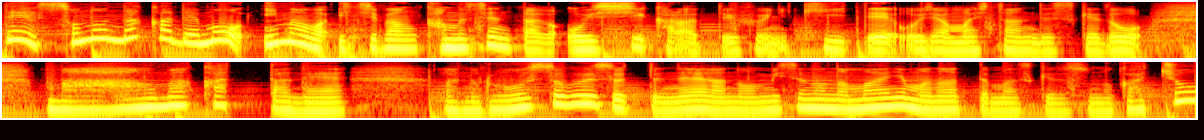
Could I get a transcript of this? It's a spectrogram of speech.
でその中でも今は一番カムセンターが美味しいからっていう風に聞いてお邪魔したんですけどまあうまかったね。あのローストグースってねあのお店の名前にもなってますけどそのガチョウ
